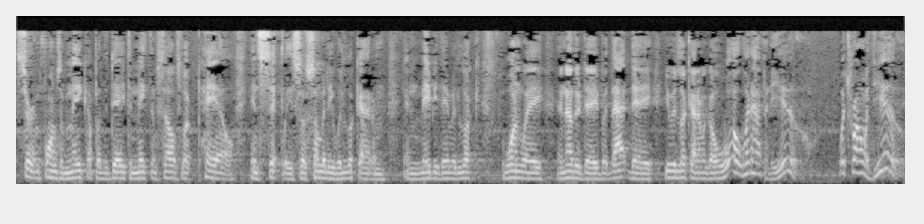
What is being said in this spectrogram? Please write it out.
certain forms of makeup of the day to make themselves look pale and sickly so somebody would look at them and maybe they would look one way another day, but that day you would look at them and go, Whoa, what happened to you? What's wrong with you?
